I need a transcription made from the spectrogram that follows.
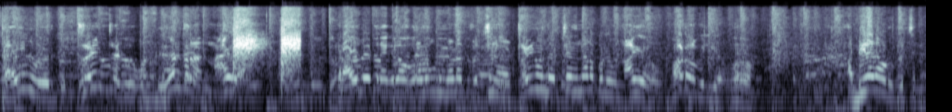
ட்ரெயின் வருது ட்ரெயின் ட்ராக்ல ஏந்துடுறா நாய. ரயில்வே ட்ராக்ல ஓரளவுக்கு என்னடா பிரச்சனை? ட்ரெயின் வந்து அடிச்சா என்ன பண்ணுவோம் நாய வாடா வெளியே வரோம். அப்படியே உனக்கு பிரச்சனை?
